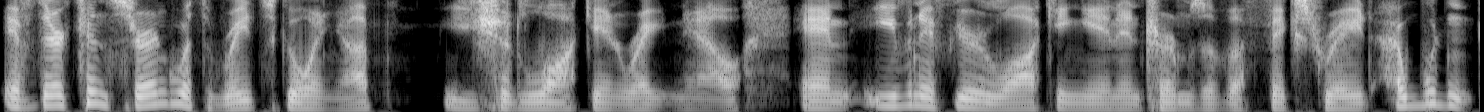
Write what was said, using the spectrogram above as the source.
if they're concerned with rates going up, you should lock in right now. And even if you're locking in in terms of a fixed rate, I wouldn't,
